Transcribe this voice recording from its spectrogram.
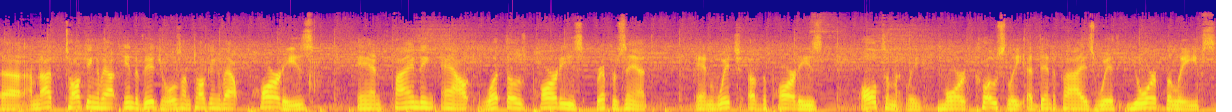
Uh, I'm not talking about individuals, I'm talking about parties and finding out what those parties represent and which of the parties ultimately more closely identifies with your beliefs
